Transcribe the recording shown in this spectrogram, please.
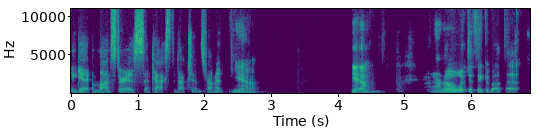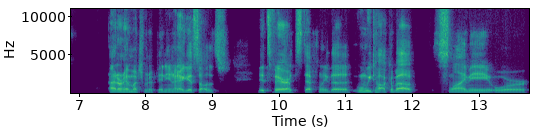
and get monstrous tax deductions from it. Yeah. Yeah. I don't know what to think about that. I don't have much of an opinion. I guess all, it's it's fair. It's definitely the when we talk about slimy or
